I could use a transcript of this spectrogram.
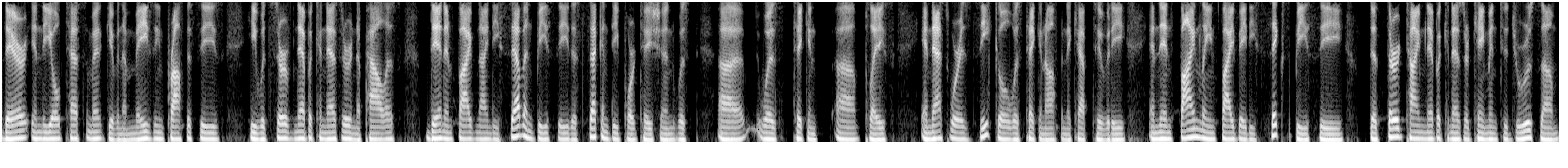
there in the Old Testament, given amazing prophecies. He would serve Nebuchadnezzar in the palace. Then in 597 BC, the second deportation was uh, was taking uh, place, and that's where Ezekiel was taken off into captivity. And then finally, in 586 BC, the third time Nebuchadnezzar came into Jerusalem,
